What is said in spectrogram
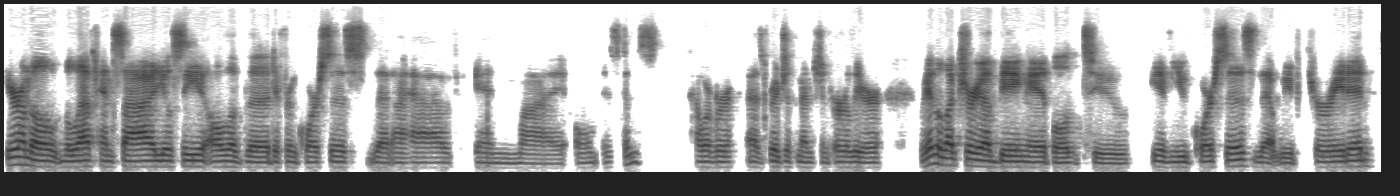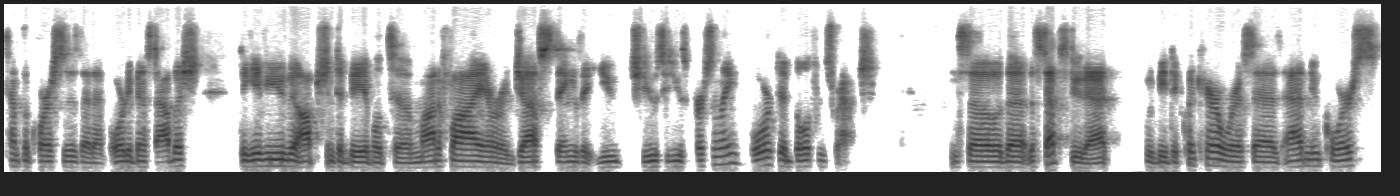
here on the, the left-hand side, you'll see all of the different courses that I have in my own instance. However, as Bridget mentioned earlier, we have the luxury of being able to give you courses that we've curated, template courses that have already been established, to give you the option to be able to modify or adjust things that you choose to use personally or to build from scratch. And so the, the steps do that would be to click here where it says add new course.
